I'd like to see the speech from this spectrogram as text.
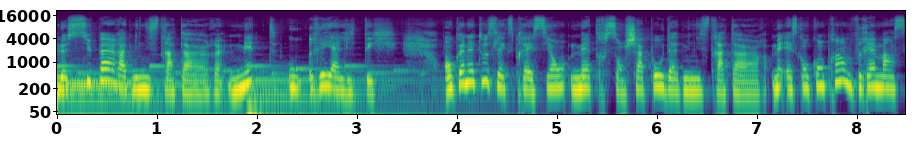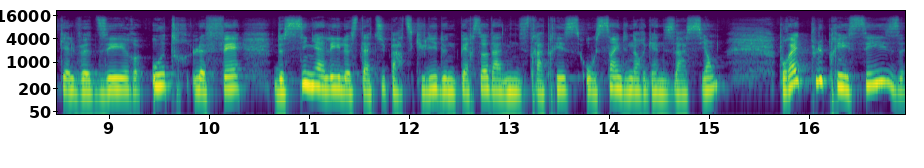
Le super administrateur, mythe ou réalité? On connaît tous l'expression mettre son chapeau d'administrateur, mais est-ce qu'on comprend vraiment ce qu'elle veut dire, outre le fait de signaler le statut particulier d'une personne administratrice au sein d'une organisation? Pour être plus précise,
